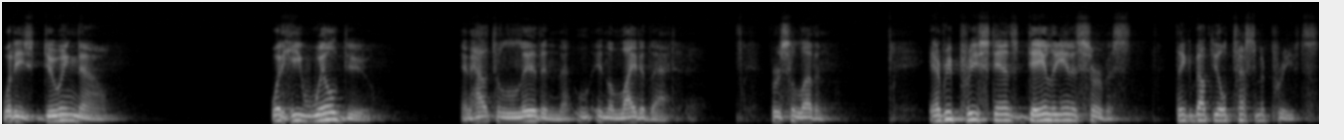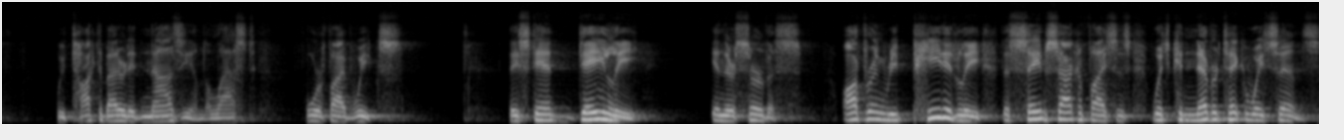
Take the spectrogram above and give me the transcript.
what he's doing now, what he will do, and how to live in, that, in the light of that. Verse 11 Every priest stands daily in his service. Think about the Old Testament priests. We've talked about it ad nauseum the last four or five weeks. They stand daily in their service offering repeatedly the same sacrifices which can never take away sins.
